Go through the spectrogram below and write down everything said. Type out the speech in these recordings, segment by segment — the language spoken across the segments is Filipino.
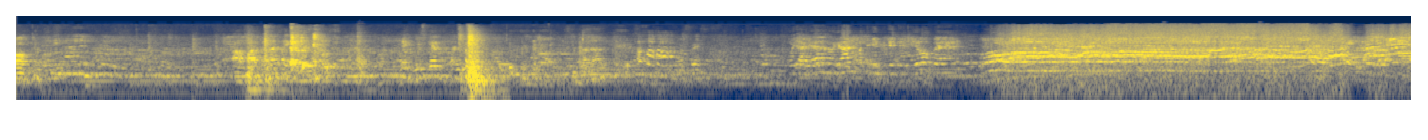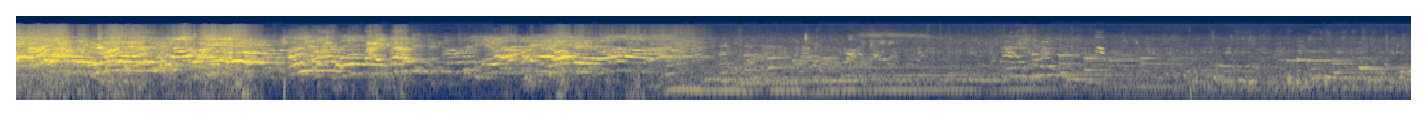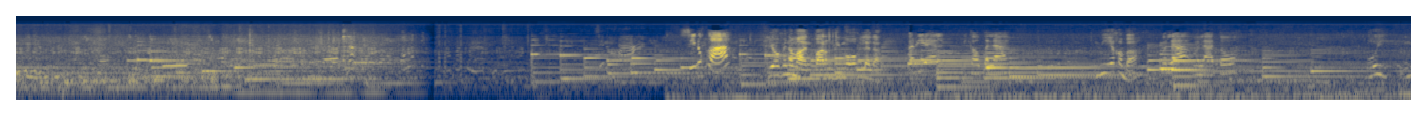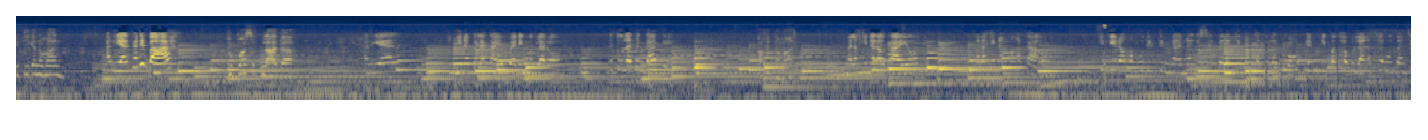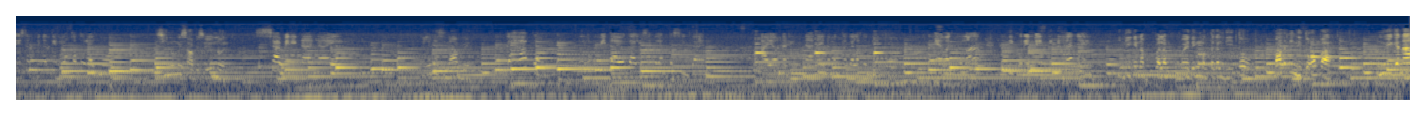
Oh. Apa karena saya? Eh, bukan. Sino ka? Yope naman, parang di mo ako kilala. Ariel, ikaw pala. Umiiyak ka ba? Wala, wala to. Uy, umiti ka naman. Ariel, pwede ba? Aba, suplada. Ariel, hindi na pala tayo pwedeng maglaro. Na tulad ng dati. Bakit naman? Malaki na raw tayo. Magipaghabulan at harutan sa isang pinatirang katulad mo. Sino may sabi sa'yo nun? Sabi ni nanay, Kailan niya sinabi? kahapon, nung umuwi tayo galing sa dalampasigan, ayaw na rin ni nanay na magtagal ako dito. Ewan ko nga, hindi ko rin maintindihan eh. Hindi ka na pala pwedeng magtagal dito. Bakit nandito ka pa? Umuwi ka na.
